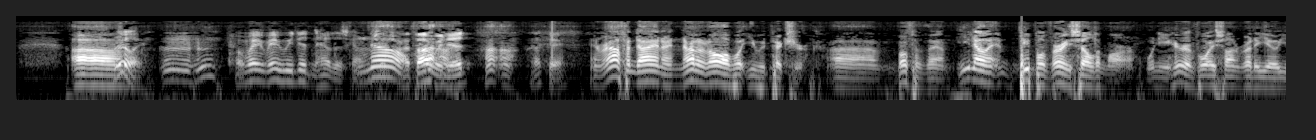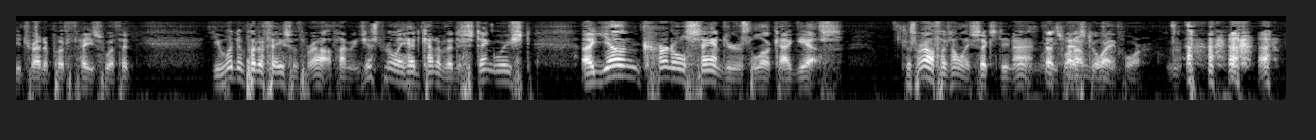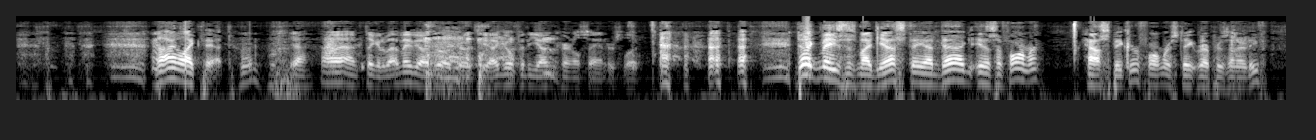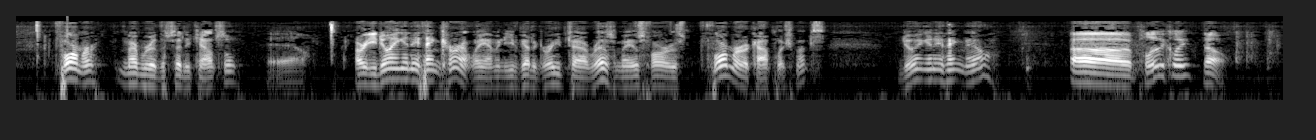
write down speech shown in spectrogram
Uh, Really? Mm-hmm. Well, maybe, maybe we didn't have this conversation. No, I thought uh-uh, we did. Uh-uh. Okay. And Ralph and Diana, not at all what you would picture. Uh, both of them. You know, and people very seldom are. When you hear a voice on radio, you try to put a face with it. You wouldn't have put a face with Ralph. I mean, just really had kind of a distinguished, a young Colonel Sanders look, I guess. Because Ralph was only 69 when That's what I'm away. going for. I like that. Yeah, I, I'm thinking about. Maybe I'll grow a goatee. I go for the young Colonel Sanders look. Doug Mays is my guest. Uh, Doug is a former House Speaker, former state representative, former member of the City Council. Yeah. Are you doing anything currently? I mean, you've got a great uh, resume as far as former accomplishments. Doing anything now? Uh, politically, no,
